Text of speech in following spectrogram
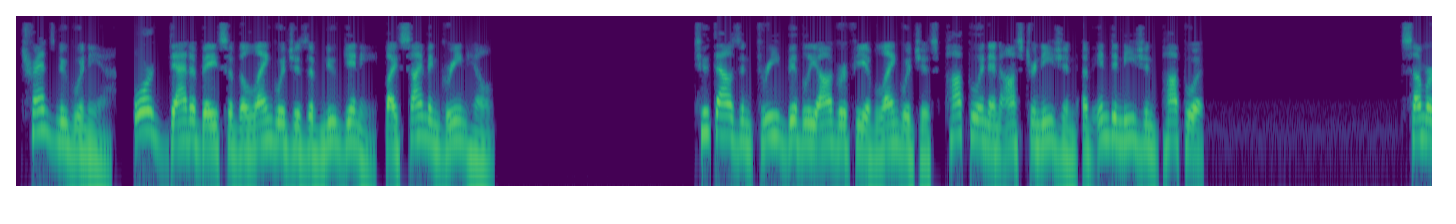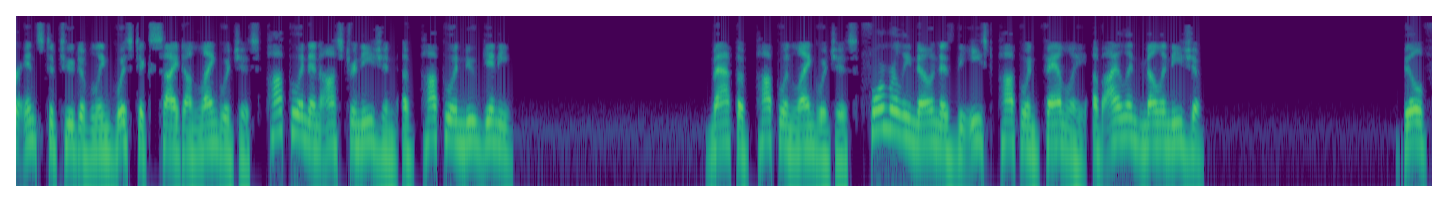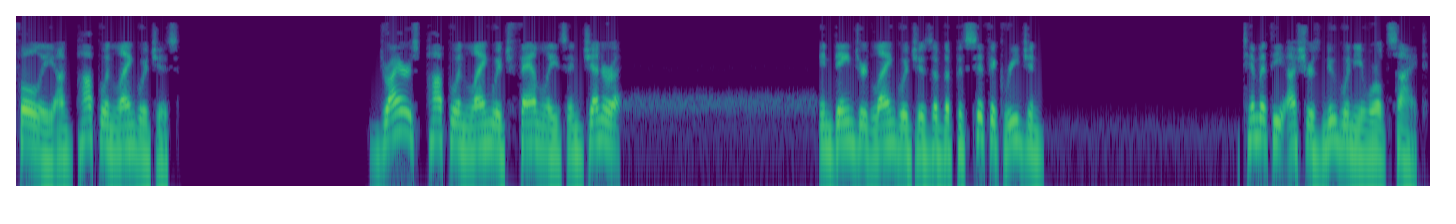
Transnuguinea Org Database of the Languages of New Guinea, by Simon Greenhill. 2003 Bibliography of Languages Papuan and Austronesian of Indonesian Papua. Summer Institute of Linguistics Site on Languages Papuan and Austronesian of Papua New Guinea. Map of Papuan languages formerly known as the East Papuan family of island Melanesia. Bill Foley on Papuan languages Dryer's Papuan language families and genera Endangered languages of the Pacific region. Timothy Usher's New Guinea World Site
